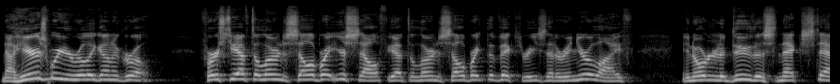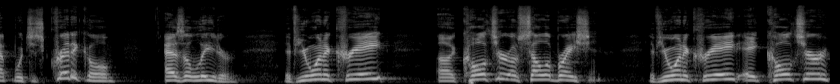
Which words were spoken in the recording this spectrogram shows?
Now, here's where you're really going to grow. First, you have to learn to celebrate yourself. You have to learn to celebrate the victories that are in your life in order to do this next step, which is critical as a leader. If you want to create a culture of celebration, if you want to create a culture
